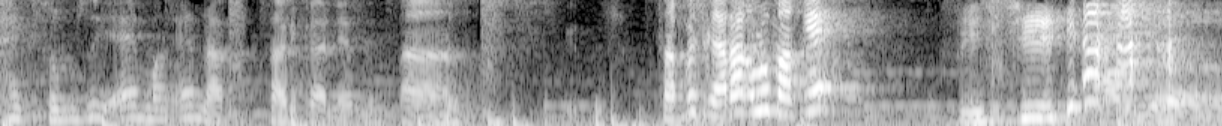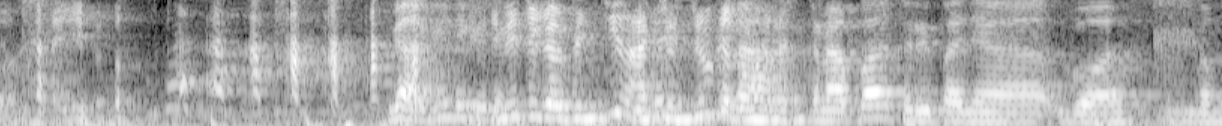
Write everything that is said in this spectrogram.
Hexom sih emang enak tarikannya tuh. Gitu. Sampai sekarang lu pakai? Vinci. Ayo. Ayo. Nggak gini gini. Ini juga Vinci racun juga Kenapa, kemarin. kenapa ceritanya gue seneng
